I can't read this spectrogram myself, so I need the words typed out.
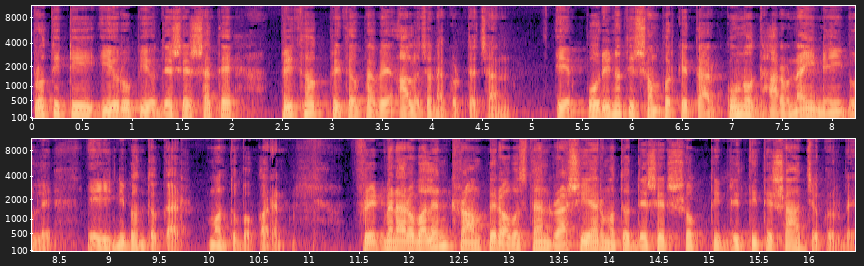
প্রতিটি ইউরোপীয় দেশের সাথে পৃথক পৃথকভাবে আলোচনা করতে চান। এর পরিণতি সম্পর্কে তার কোনো ধারণাই নেই বলে এই নিবন্ধকার মন্তব্য করেন। ফ্রিডম্যান আরও বলেন, ট্রাম্পের অবস্থান রাশিয়ার মতো দেশের শক্তি বৃদ্ধিতে সাহায্য করবে।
